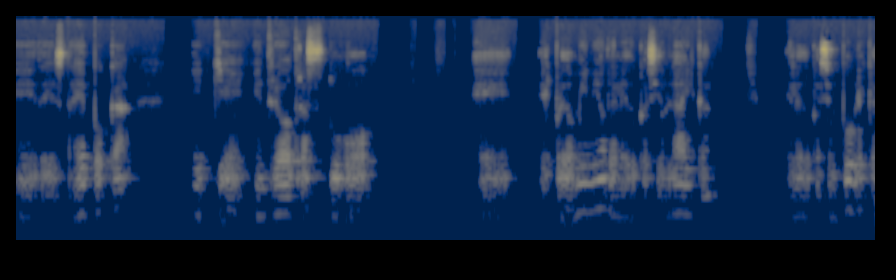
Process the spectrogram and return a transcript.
eh, de esta época y que, entre otras, tuvo eh, predominio de la educación laica, de la educación pública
